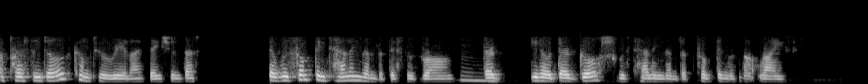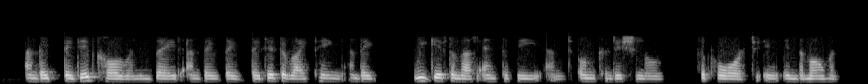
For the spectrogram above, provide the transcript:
a person does come to a realization that there was something telling them that this was wrong. Mm. They're you know, their gut was telling them that something was not right. And they, they did call Women's Aid and they, they, they did the right thing and they we give them that empathy and unconditional support in, in the moment.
